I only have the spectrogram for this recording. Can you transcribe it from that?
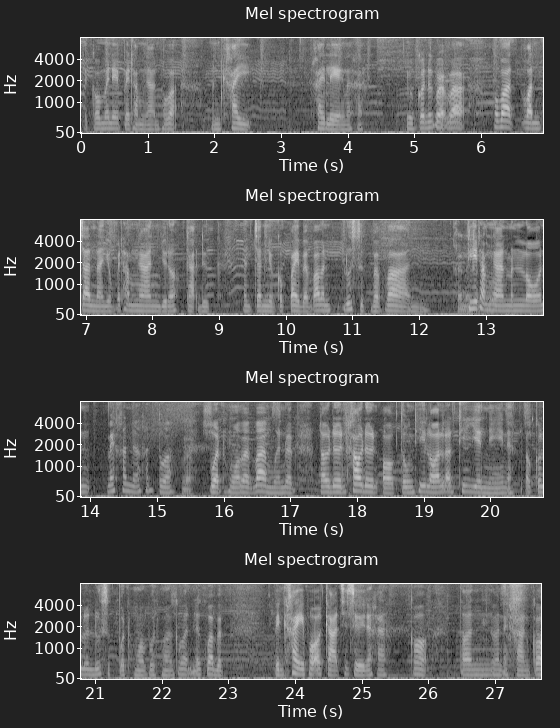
แต่ก็ไม่ได้ไปทำงาน เพราะว่ามันไข้ไข้แรงนะคะยงก็นึกแบบว่า เพราะว่าวันจันทร์นะยงไปทำงานอยู่เนาะกะดึกวันจันทร์ยงก็ไปแบบว่ามันรู้สึกแบบว่า ข้ในที่ทำงานมันร้อน ไม่ขั้นเนื้อขั้นตัว เหรอ ปวดหัวแบบว่าเหมือนแบบ เราเดินเข้าเดินออกตรงที่ร้อนแล้วที่เย็นอย่างนี้นะเราก็เลยรู้สึกปวดหัวปวดหัวก็ว่านึกว่าแบบเป็นไข้เพราะอากาศเฉยๆนะคะ ก็ตอนวันอังคารก็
